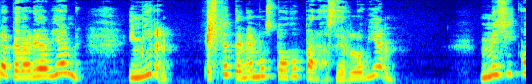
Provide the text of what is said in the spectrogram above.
le quedaría bien. Y miren, es que tenemos todo para hacerlo bien. México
